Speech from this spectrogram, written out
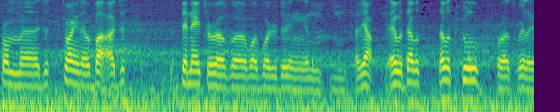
from uh, just touring about uh, just the nature of uh, what, what we're doing, and uh, yeah, it, that was that was school for us really.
